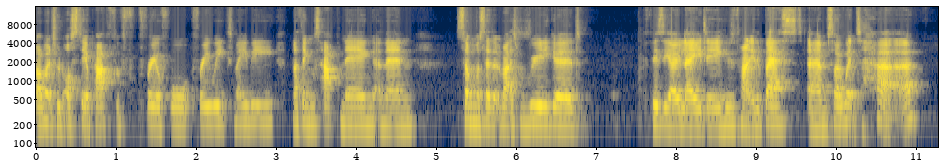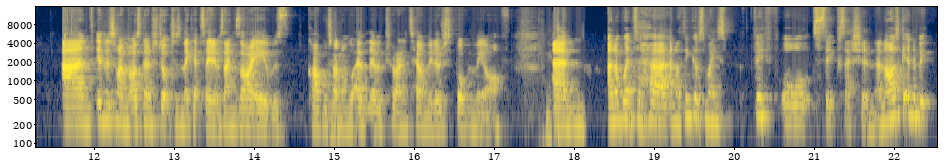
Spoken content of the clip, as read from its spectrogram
I went to an osteopath for three or four, three weeks maybe. Nothing was happening, and then someone said about this really good physio lady who's apparently the best. Um, so I went to her, and in the time that I was going to doctors, and they kept saying it was anxiety, it was carpal tunnel, whatever they were trying to tell me, they were just bobbing me off. Um, and I went to her, and I think it was my fifth or sixth session, and I was getting a bit,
